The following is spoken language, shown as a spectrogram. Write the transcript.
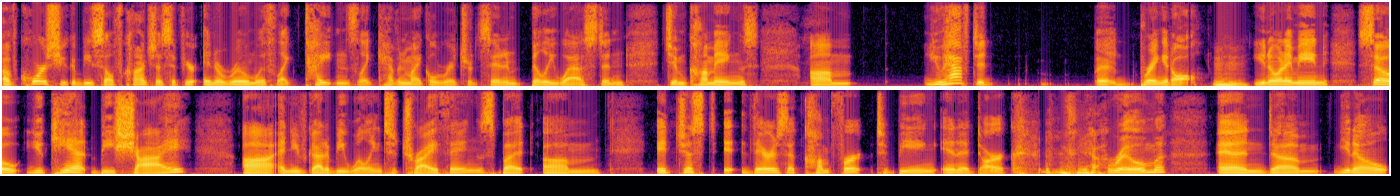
Of course you could be self-conscious if you're in a room with like titans like Kevin Michael Richardson and Billy West and Jim Cummings. Um you have to uh, bring it all. Mm-hmm. You know what I mean? So you can't be shy, uh, and you've got to be willing to try things. But um, it just it, there's a comfort to being in a dark Yeah. room, and um, you know,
